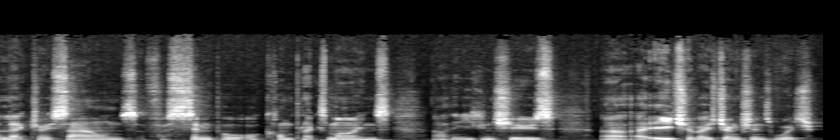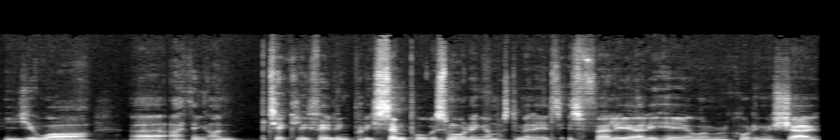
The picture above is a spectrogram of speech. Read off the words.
electro sounds for simple or complex minds. I think you can choose uh, at each of those junctions which you are. Uh, I think I'm particularly feeling pretty simple this morning. I must admit it's, it's fairly early here when we're recording the show,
